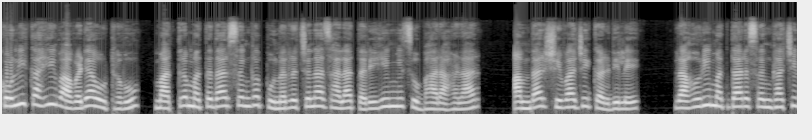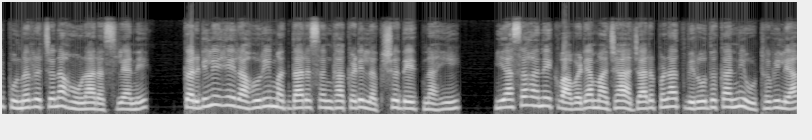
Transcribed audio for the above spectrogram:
कोणी काही वावड्या उठवू मात्र मतदारसंघ पुनर्रचना झाला तरीही मीच उभा राहणार आमदार शिवाजी कर्डिले राहुरी मतदारसंघाची पुनर्रचना होणार असल्याने कर्डिले हे राहुरी मतदारसंघाकडे लक्ष देत नाही यासह अनेक वावड्या माझ्या आजारपणात विरोधकांनी उठविल्या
